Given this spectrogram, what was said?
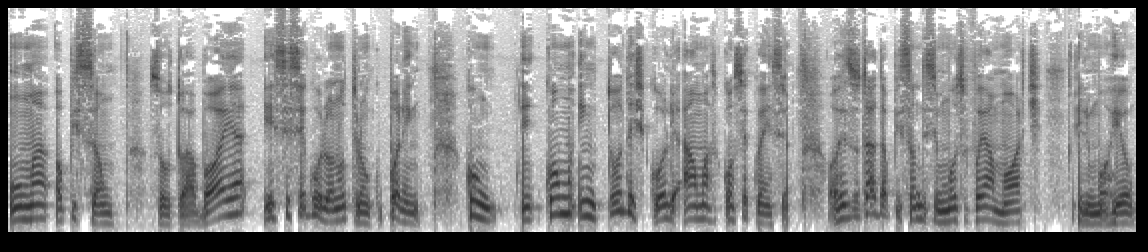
uma opção: soltou a boia e se segurou no tronco. Porém, com como em toda escolha há uma consequência. O resultado da opção desse moço foi a morte. Ele morreu.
